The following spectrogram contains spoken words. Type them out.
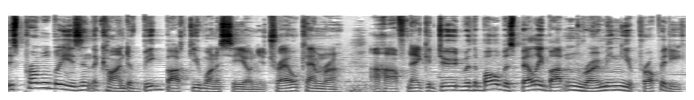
This probably isn't the kind of big buck you want to see on your trail camera. A half naked dude with a bulbous belly button roaming your property.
